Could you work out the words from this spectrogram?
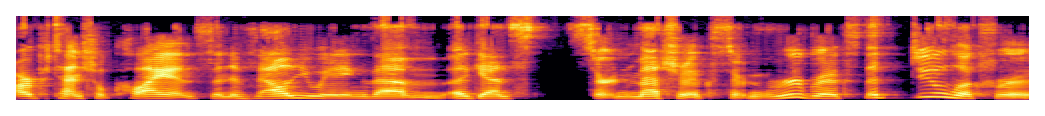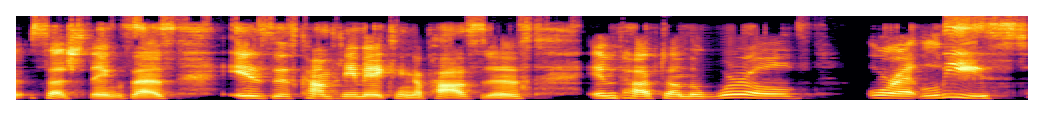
our potential clients and evaluating them against certain metrics, certain rubrics that do look for such things as is this company making a positive impact on the world? Or at least,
